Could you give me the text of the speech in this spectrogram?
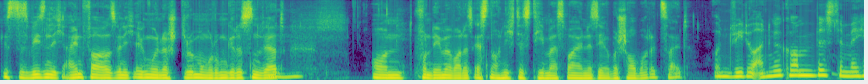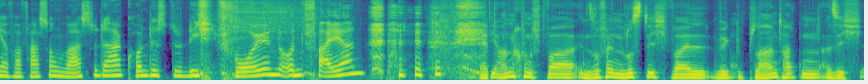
ist das wesentlich einfacher, als wenn ich irgendwo in der Strömung rumgerissen werde. Mhm. Und von dem her war das Essen auch nicht das Thema. Es war eine sehr überschaubare Zeit. Und wie du angekommen bist, in welcher Verfassung warst du da? Konntest du dich freuen und feiern? Die Ankunft war insofern lustig, weil wir geplant hatten, als ich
